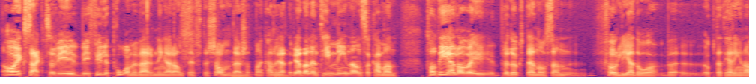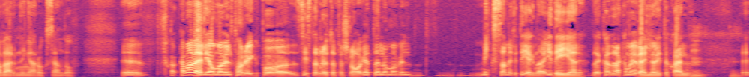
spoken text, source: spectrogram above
Ja, exakt. Så vi, vi fyller på med värvningar allt eftersom mm. där så att man kan redan en timme innan så kan man ta del av produkten och sen följa då uppdateringen av värvningar och sen då eh, kan man välja om man vill ta rygg på sista minuten förslaget eller om man vill mixa med lite egna idéer. Där kan, där kan man ju välja lite själv mm. Mm. Eh,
